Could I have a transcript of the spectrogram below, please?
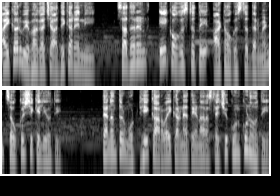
आयकर विभागाच्या अधिकाऱ्यांनी साधारण एक ऑगस्ट ते आठ ऑगस्ट दरम्यान चौकशी केली होती. त्यानंतर मोठी कारवाई करण्यात येणार असल्याची कुणकुण होती.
